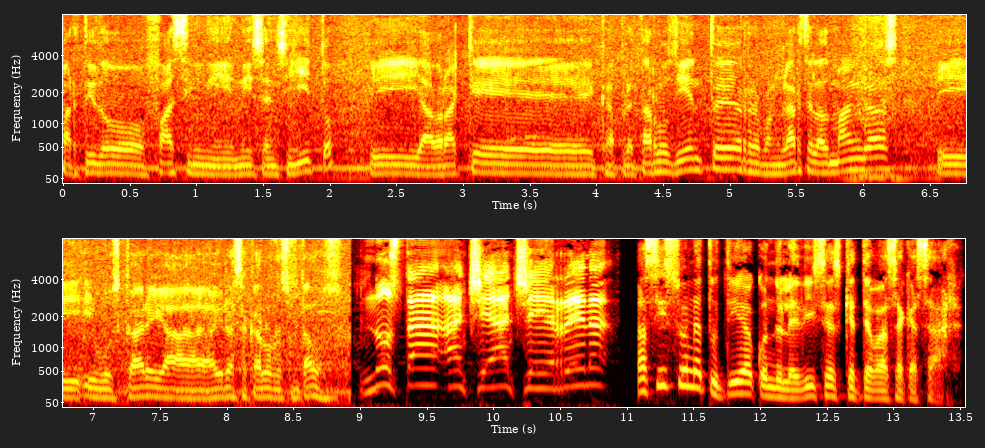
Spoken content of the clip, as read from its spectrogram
partido fácil ni, ni sencillito y habrá que, que apretar los dientes, remangarse las mangas y, y buscar y a- ir a sacar los resultados. ¿No está HH Herrera? Así suena tu tía cuando le dices que te vas a casar.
